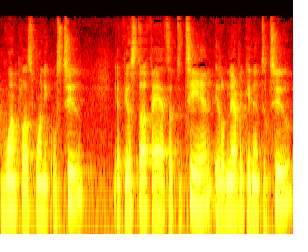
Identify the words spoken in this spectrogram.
One plus one equals two. If your stuff adds up to 10, it'll never get into two.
